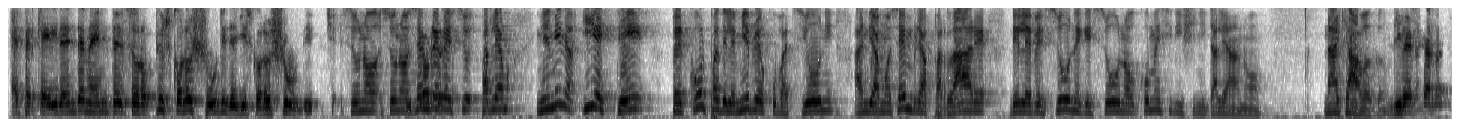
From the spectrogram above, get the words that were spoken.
È perché evidentemente sono più sconosciuti degli sconosciuti. Cioè, sono, sono sempre persone. Parliamo nemmeno io e te, per colpa delle mie preoccupazioni, andiamo sempre a parlare delle persone che sono, come si dice in italiano? Una chiavaca. Diversamente.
